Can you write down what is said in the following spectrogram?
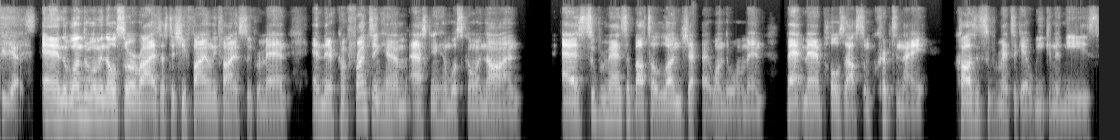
yes. And Wonder Woman also arrives after she finally finds Superman, and they're confronting him, asking him what's going on. As Superman's about to lunge at Wonder Woman, Batman pulls out some kryptonite, causing Superman to get weak in the knees.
